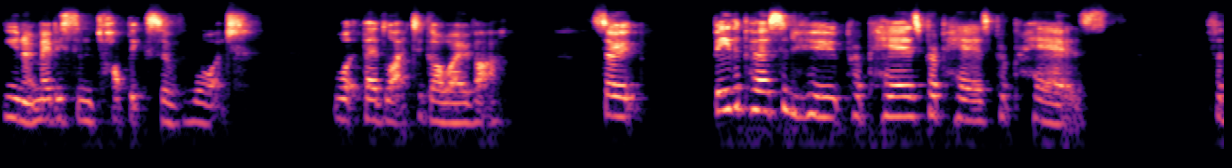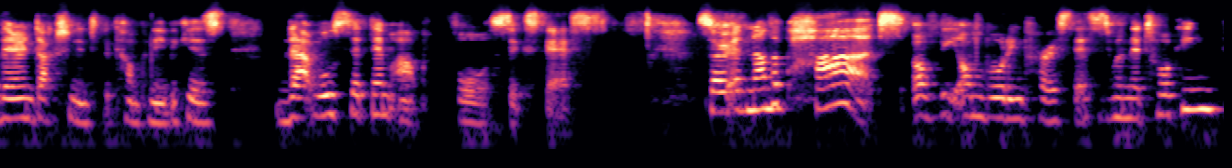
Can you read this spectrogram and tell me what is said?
you know, maybe some topics of what, what they'd like to go over. So be the person who prepares, prepares, prepares for their induction into the company because that will set them up for success. So another part of the onboarding process is when they're talking,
